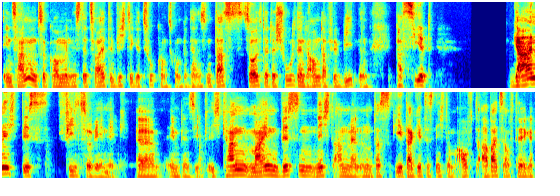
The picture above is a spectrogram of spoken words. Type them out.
ins Handeln zu kommen, ist der zweite wichtige Zukunftskompetenz. Und das sollte der Schul den Raum dafür bieten. Passiert gar nicht bis viel zu wenig äh, im Prinzip. Ich kann mein Wissen nicht anwenden. Und das geht, da geht es nicht um Auf Arbeitsaufträge,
